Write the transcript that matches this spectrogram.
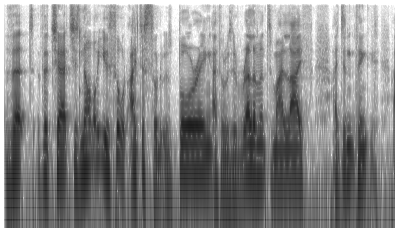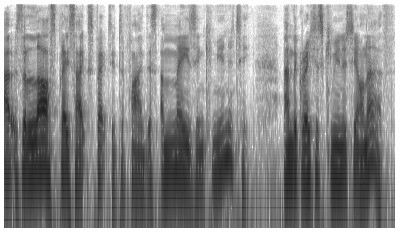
that the church is not what you thought. I just thought it was boring. I thought it was irrelevant to my life. I didn't think uh, it was the last place I expected to find this amazing community, and the greatest community on earth.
